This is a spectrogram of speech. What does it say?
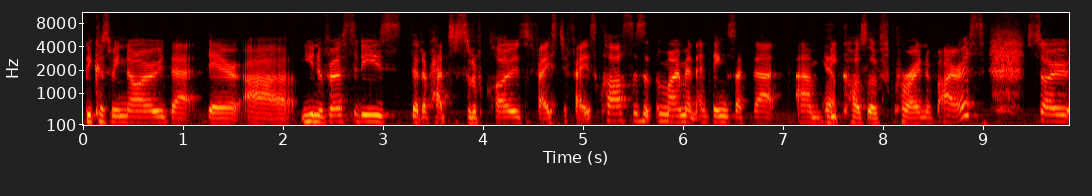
because we know that there are universities that have had to sort of close face to face classes at the moment and things like that um, yep. because of coronavirus. So,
